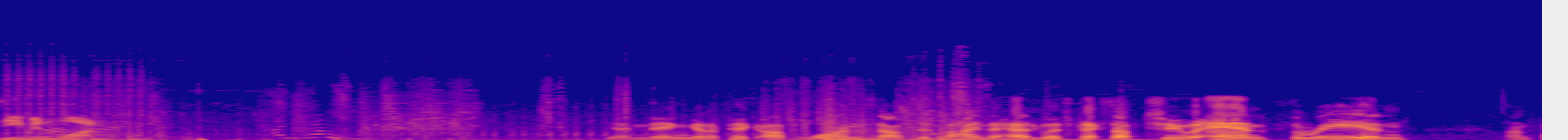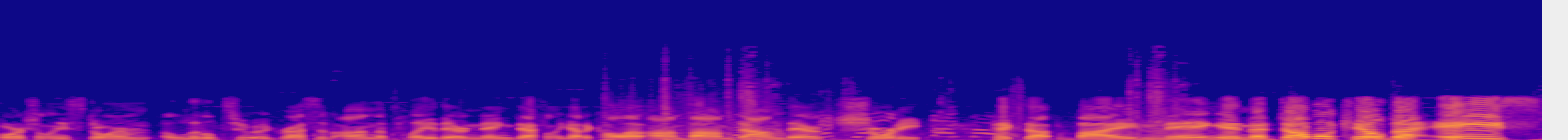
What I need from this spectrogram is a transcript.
Demon one. Yeah, Ning gonna pick up one. Now sitting behind the head glitch. Picks up two and three, and unfortunately, Storm a little too aggressive on the play there. Ning definitely got to call out on bomb down there. Shorty picked up by Ning, and the double kill. The ace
